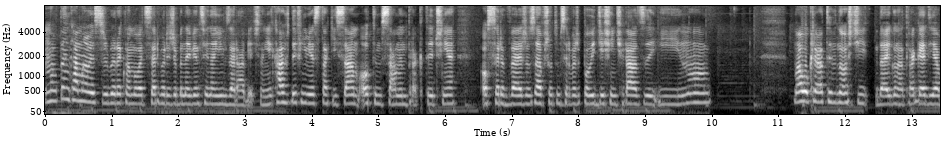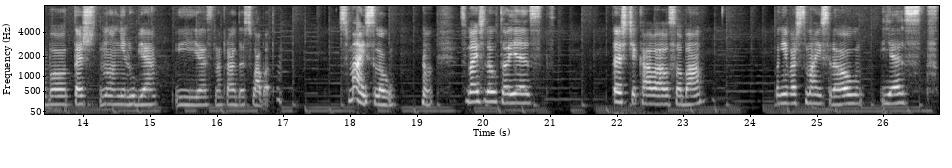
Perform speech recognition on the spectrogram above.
no ten kanał jest, żeby reklamować serwer i żeby najwięcej na nim zarabiać. No nie każdy film jest taki sam, o tym samym praktycznie, o serwerze, zawsze o tym serwerze powie 10 razy i no mało kreatywności, daję go na tragedię, bo też no nie lubię i jest naprawdę słabo to. Smyslow. No, Smyslow to jest też ciekawa osoba, ponieważ Smyslow jest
